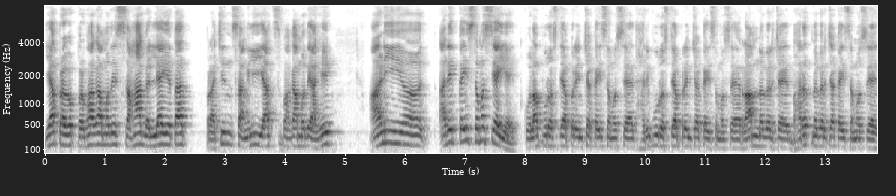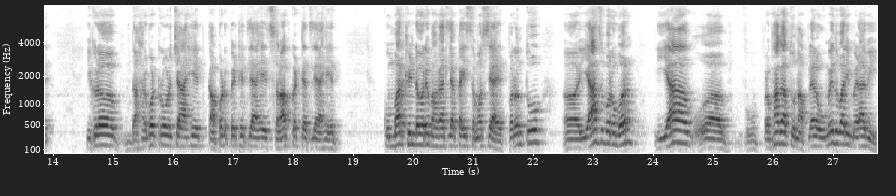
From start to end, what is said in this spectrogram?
या प्र प्रभागामध्ये सहा गल्ल्या येतात प्राचीन सांगली याच भागामध्ये आहे. आणि अनेक काही समस्याही आहेत. कोल्हापूर रस्त्यापर्यंतच्या काही समस्या आहेत हरिपूर रस्त्यापर्यंतच्या काही समस्या आहेत रामनगरच्या आहेत भारतनगरच्या काही समस्या आहेत. इकडं हर्बट रोडच्या आहेत कापडपेठेतल्या आहेत सराफकट्ट्यातल्या आहेत. कुंभारखिंडवरे भागातल्या काही समस्या आहेत. परंतु याचबरोबर या प्रभागातून आपल्याला उमेदवारी मिळावी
